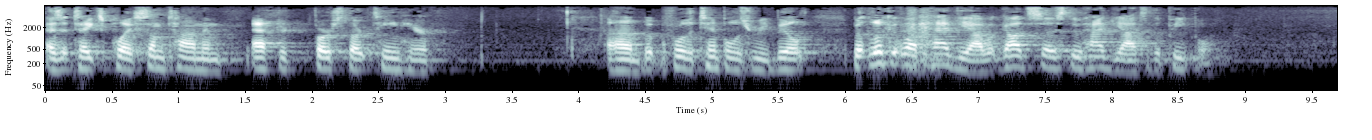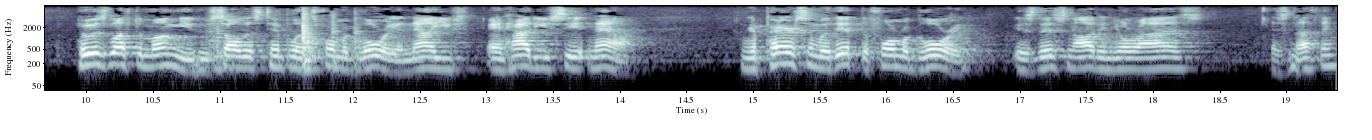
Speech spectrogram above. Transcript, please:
as it takes place sometime in, after verse 13 here. Um, but before the temple is rebuilt. But look at what Haggai, what God says through Haggai to the people. Who is left among you who saw this temple in its former glory and now you, and how do you see it now? In comparison with it, the former glory, is this not in your eyes as nothing?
